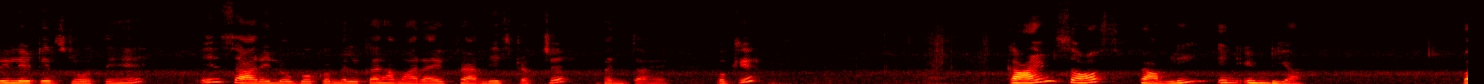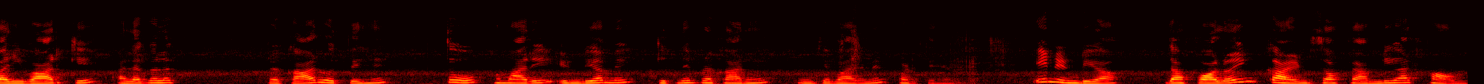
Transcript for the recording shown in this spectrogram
रिलेटिव्स जो होते हैं, इन सारे लोगों को मिलकर हमारा एक फैमिली स्ट्रक्चर बनता है, okay? Kinds of family in India परिवार के अलग अलग प्रकार होते हैं तो हमारे इंडिया में कितने प्रकार हैं, इनके बारे में पढ़ते हैं। In India the following kinds of family are found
